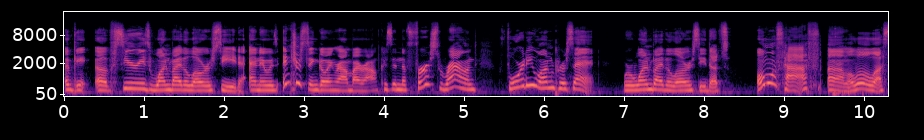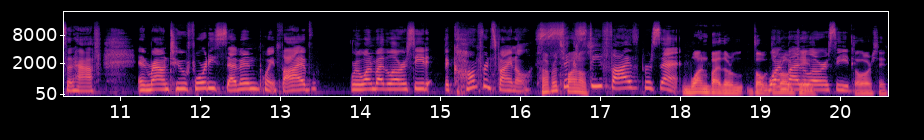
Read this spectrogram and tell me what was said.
of ga- of series won by the lower seed, and it was interesting going round by round because in the first round, 41% were won by the lower seed. That's almost half, um, a little less than half. In round two, 47.5 were won by the lower seed. The conference final, Conference finals. 65% Won by the, the, the won road by the lower seed. The lower seed.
